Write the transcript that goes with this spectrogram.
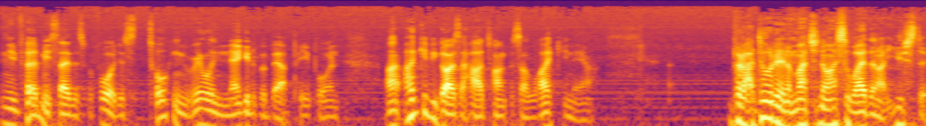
and you've heard me say this before, just talking really negative about people. And I, I give you guys a hard time because I like you now. But I do it in a much nicer way than I used to.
